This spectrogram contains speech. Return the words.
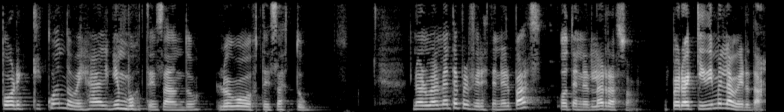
¿Por qué cuando ves a alguien bostezando, luego bostezas tú? ¿Normalmente prefieres tener paz o tener la razón? Pero aquí dime la verdad,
